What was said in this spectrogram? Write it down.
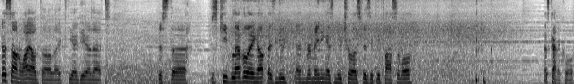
Does sound wild though, like the idea that just uh, just keep leveling up as new and remaining as neutral as physically possible. That's kind of cool.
